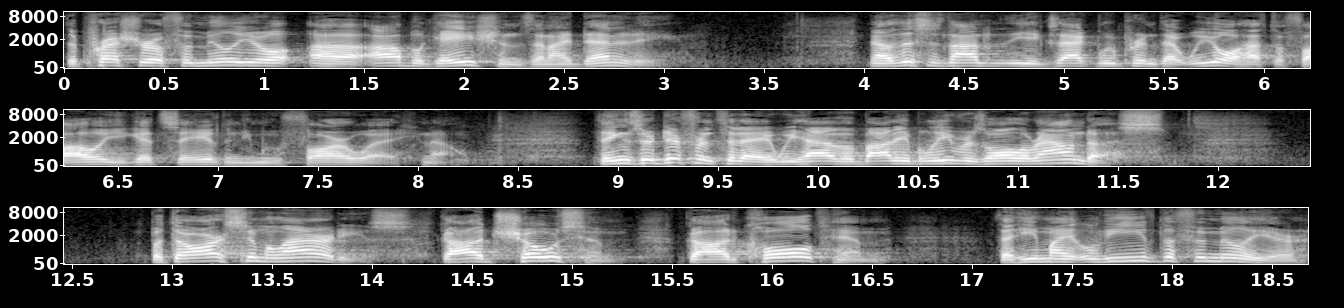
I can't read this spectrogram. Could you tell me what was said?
the pressure of familial uh, obligations and identity. Now, this is not the exact blueprint that we all have to follow. You get saved and you move far away. No. Things are different today. We have a body of believers all around us. But there are similarities. God chose him, God called him that he might leave the familiar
